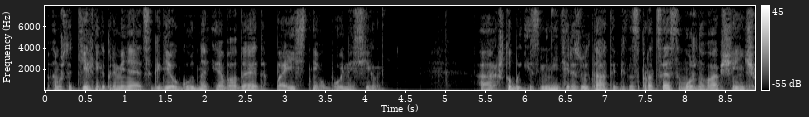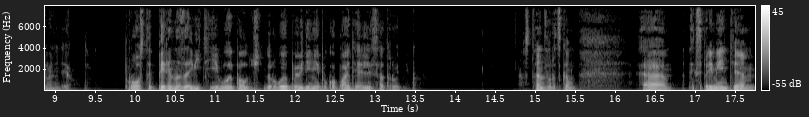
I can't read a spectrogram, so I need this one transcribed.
потому что техника применяется где угодно и обладает поистине убойной силой. А чтобы изменить результаты бизнес-процесса, можно вообще ничего не делать. Просто переназовите его и получите другое поведение покупателя или сотрудников. В Стэнфордском э, эксперименте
